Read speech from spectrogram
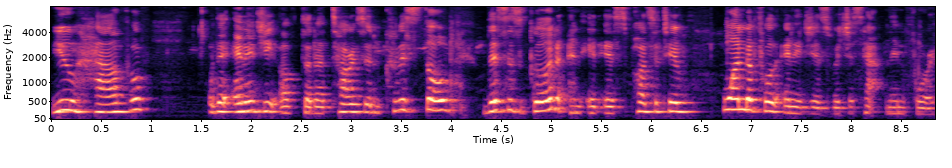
You have the energy of the Tarzan crystal. This is good and it is positive wonderful energies which is happening for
